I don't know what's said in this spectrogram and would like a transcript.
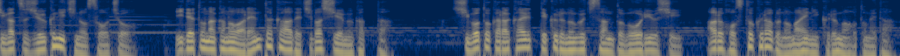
4月19日の早朝、井出と中野はレンタカーで千葉市へ向かった。仕事から帰ってくる野口さんと合流し、あるホストクラブの前に車を止めた。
